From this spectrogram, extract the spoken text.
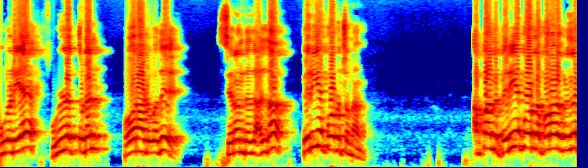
உங்களுடைய உள்ளத்துடன் போராடுவது சிறந்தது. அதுதான் பெரிய போர்னு சொன்னாங்க. அப்ப அந்த பெரிய போர்ல போராடக்கூடியதுல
